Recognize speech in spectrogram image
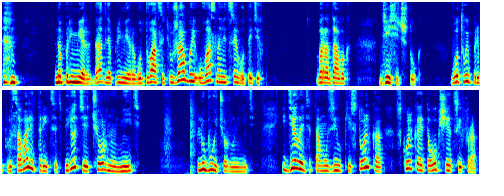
например, да, для примера, вот 20 у жабы, у вас на лице вот этих бородавок 10 штук. Вот вы приплюсовали 30, берете черную нить, любую черную нить, и делаете там узилки столько, сколько это общая цифра.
